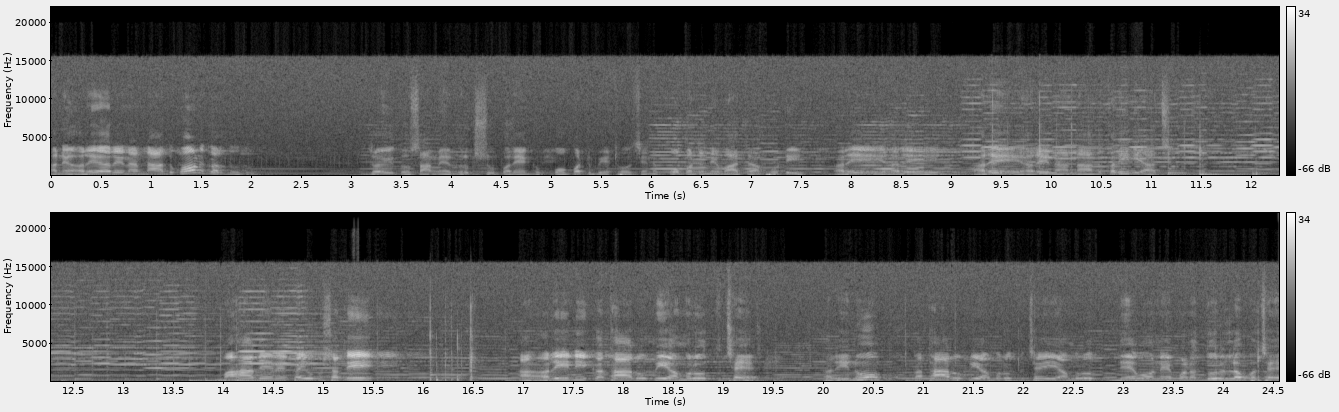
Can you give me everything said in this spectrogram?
અને હરે હરેના નાદ કોણ કરતું હતું જોયું તો સામે વૃક્ષ ઉપર એક પોપટ બેઠો છે ને પોપટને વાચા ફૂટી હરે હરે હરે હરેના નાદ કરી રહ્યા છે. મહાદેવે કહ્યું કે સતી, આ હરિની કથારૂપી અમૃત છે. હરિનું કથારૂપી અમૃત છે, એ અમૃત દેવોને પણ દુર્લભ છે.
